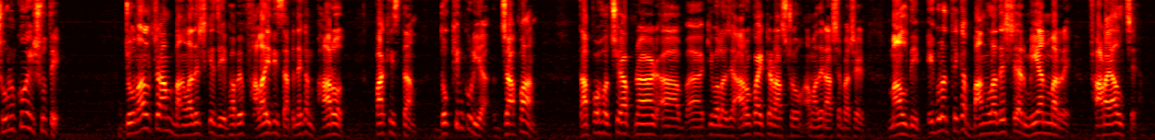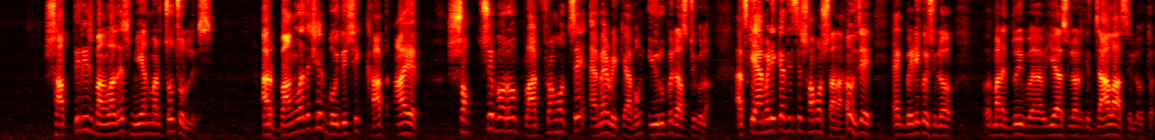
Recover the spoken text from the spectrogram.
শুল্ক ইস্যুতে ডোনাল্ড ট্রাম্প বাংলাদেশকে যেভাবে ফালাই দিছে, আপনি দেখেন ভারত, পাকিস্তান, দক্ষিণ কোরিয়া, জাপান, তারপর হচ্ছে আপনার কি বলা যায়, আরও কয়েকটা রাষ্ট্র আমাদের আশেপাশের মালদ্বীপ, এগুলোর থেকে বাংলাদেশে আর মিয়ানমারে ফাড়ায় আলছে। সাতত্রিশ বাংলাদেশ, মিয়ানমার চৌচল্লিশ। আর বাংলাদেশের বৈদেশিক খাত আয়ের সবচেয়ে বড় প্ল্যাটফর্ম হচ্ছে আমেরিকা এবং ইউরোপের রাষ্ট্রগুলো। আজকে আমেরিকা দিছে সমস্যা না, ওই যে এক বেডি কইছিল মানে দুই ইয়ে ছিল আর কি জাল আসছিল তো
